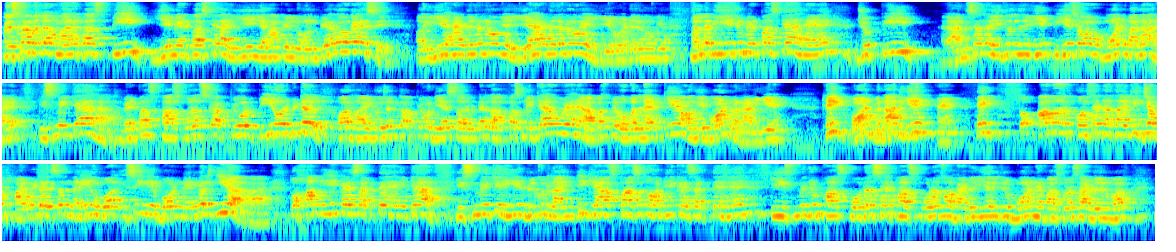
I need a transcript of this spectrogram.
तो इसका मतलब हमारे पास P, ये मेरे पास क्या ये यहाँ पे लोन पेयर हो गया ऐसे और ये हाइड्रोजन हो गया, ये हाइड्रोजन हो गया, ये हाइड्रोजन हो गया। मतलब ये जो मेरे पास क्या है, जो P आंसर ये तो ये पीएच बॉन्ड बना है। इसमें क्या है? मेरे पास फास्फोरस का प्योर पी ऑर्बिटल और हाइड्रोजन का प्योर एस ऑर्बिटल आपस में क्या हुए हैं? आपस में ओवरलैप किए और ये बॉन्ड बना लिए। ठीक बॉन्ड बना लिए हैं, ठीक? तो अब कॉन्सेप्ट आता है कि जब हाइब्रिडाइजेशन नहीं हुआ, इसीलिए बॉन्ड एंगल ये आ रहा है। तो हम ये कह सकते हैं क्या, इसमें के ये बिल्कुल 90 के आसपास है तो हम ये कह सकते हैं कि इसमें जो फास्फोरस है फास्फोरस और हाइड्रोजन जो बॉन्ड है फास्फोरस हाइड्रोजन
